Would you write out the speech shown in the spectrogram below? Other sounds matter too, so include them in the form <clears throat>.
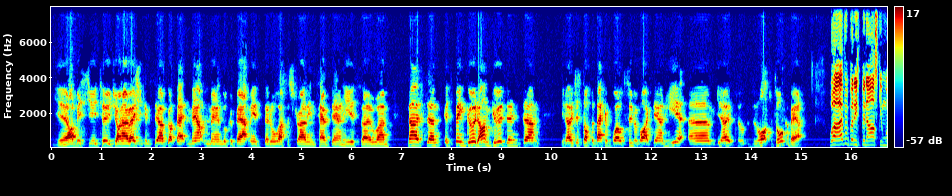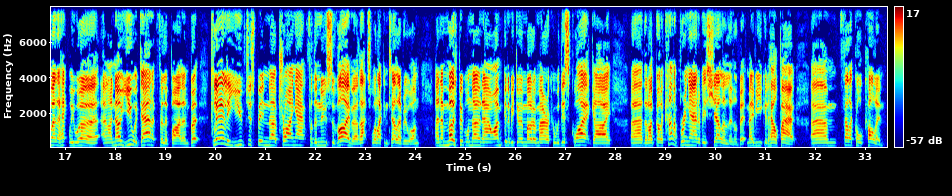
Yeah, I missed you too, Jono. As you can see, I've got that mountain man look about me that all us Australians have down here. So, um, no, it's um, it's been good. I'm good, and um, you know, just off the back of World Superbike down here, um, you know, there's a lot to talk about. Well, everybody's been asking where the heck we were, and I know you were down at Phillip Island, but clearly you've just been uh, trying out for the new Survivor. That's what I can tell everyone. And then most people know now I'm going to be doing Moto America with this quiet guy uh, that I've got to kind of bring out of his shell a little bit. Maybe you could help out. Um, fella called Colin.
